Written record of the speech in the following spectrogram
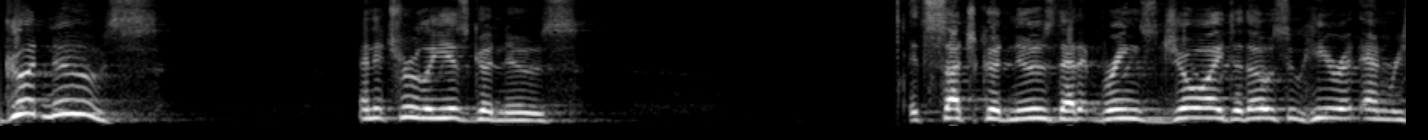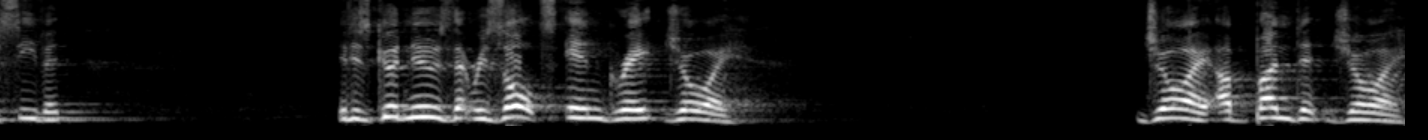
good news. And it truly is good news. It's such good news that it brings joy to those who hear it and receive it. It is good news that results in great joy. Joy, abundant joy,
